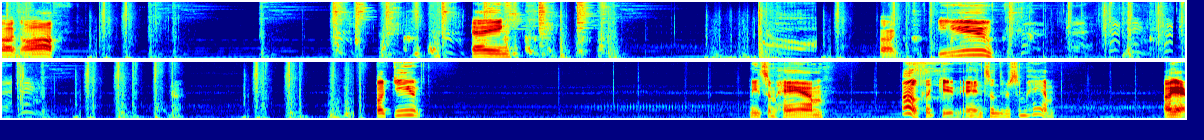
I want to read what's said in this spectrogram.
Fuck off. Dang. Fuck you. Fuck you. Need some ham. Oh, thank you, Anson. There's some ham. Okay.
